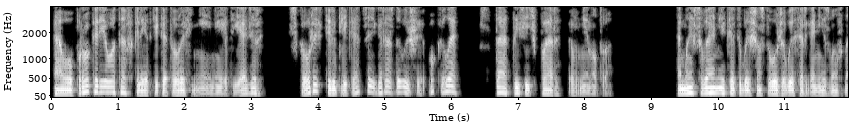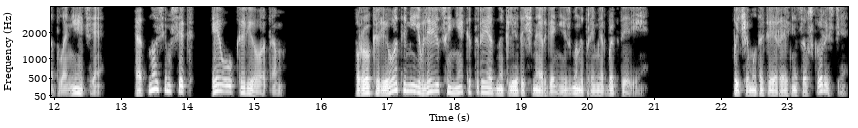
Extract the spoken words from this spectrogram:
А у прокариотов, клетки которых не имеют ядер, скорость репликации гораздо выше, около 100 тысяч пар в минуту. Мы с вами, как и большинство живых организмов на планете, относимся к эукариотам. Прокариотами являются некоторые одноклеточные организмы, например, бактерии. Почему такая разница в скорости?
